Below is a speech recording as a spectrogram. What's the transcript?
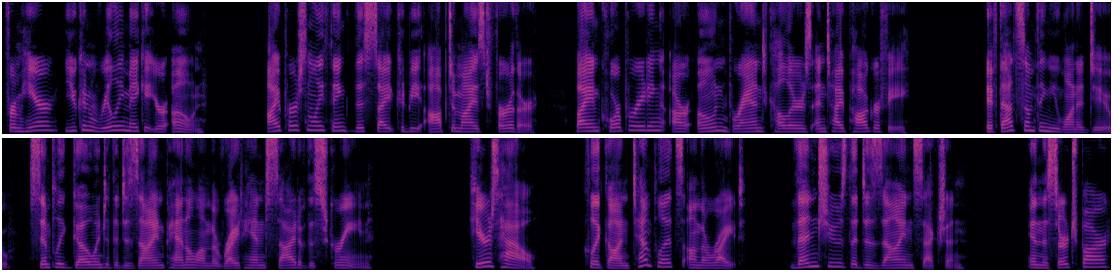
From here, you can really make it your own. I personally think this site could be optimized further by incorporating our own brand colors and typography. If that's something you want to do, simply go into the design panel on the right hand side of the screen. Here's how click on Templates on the right, then choose the Design section. In the search bar,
